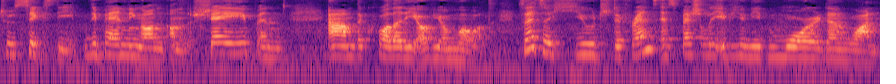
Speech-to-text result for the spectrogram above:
to 60 depending on on the shape and um, the quality of your mold so it's a huge difference especially if you need more than one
